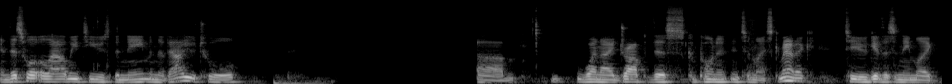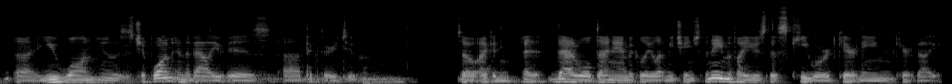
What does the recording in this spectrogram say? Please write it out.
And this will allow me to use the name and the value tool um, when I drop this component into my schematic to give this a name like uh, U1, you know, this is chip 1, and the value is uh, PIC32. So I can, uh, that will dynamically let me change the name if I use this keyword caret name and caret value.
